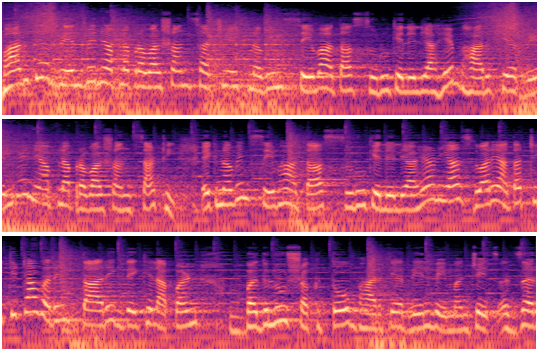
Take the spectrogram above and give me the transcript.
भारतीय रेल्वेने आपल्या प्रवाशांसाठी एक नवीन सेवा आता सुरू केलेली आहे. भारतीय रेल्वेने आपल्या प्रवाशांसाठी एक नवीन सेवा आता सुरू केलेली आहे आणि याचद्वारे आता तिकिटावरील तारीख देखील आपण बदलू शकतो. भारतीय रेल्वे म्हणजेच जर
